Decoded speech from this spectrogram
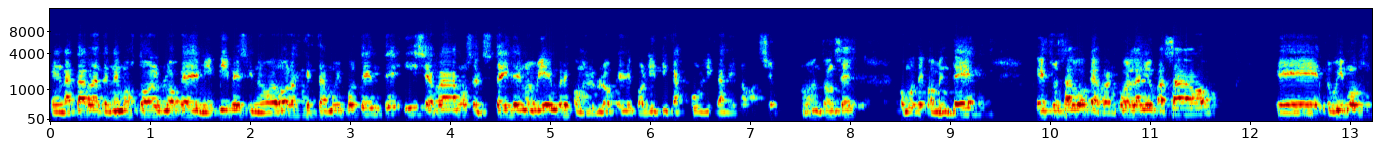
En la tarde tenemos todo el bloque de MIPIMES innovadoras que está muy potente y cerramos el 6 de noviembre con el bloque de políticas públicas de innovación. ¿no? Entonces, como te comenté, esto es algo que arrancó el año pasado. Eh, tuvimos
